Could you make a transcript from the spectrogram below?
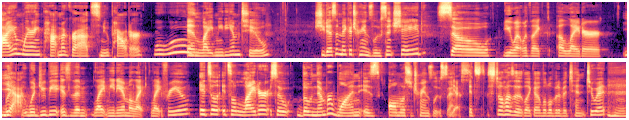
I am wearing Pat McGrath's new powder in light, medium, too. She doesn't make a translucent shade, so You went with like a lighter. Yeah. Would, you be? Is the light medium a light light for you? It's a it's a lighter. So the number one is almost a translucent. Yes. it still has a, like a little bit of a tint to it. Mm-hmm.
